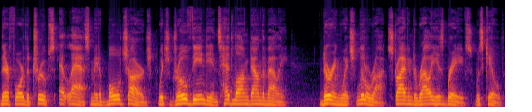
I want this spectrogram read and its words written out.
Therefore, the troops at last made a bold charge which drove the Indians headlong down the valley, during which Little Rock, striving to rally his braves, was killed.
